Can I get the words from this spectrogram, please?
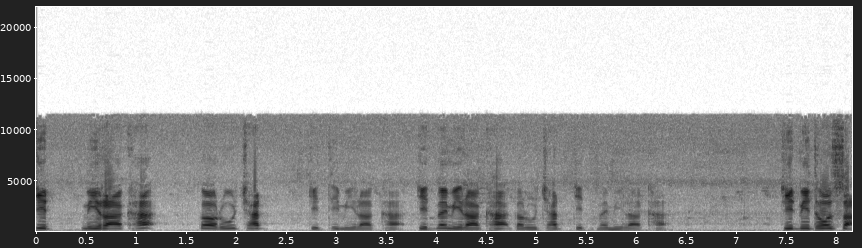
จิตมีราคะก็รู้ชัดจิตที่มีราคะ จิตไม่มีราคะก็รู้ชัดจิตไม่มีราคะ จิตมีโทสะ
